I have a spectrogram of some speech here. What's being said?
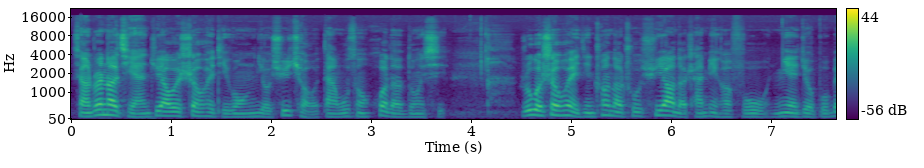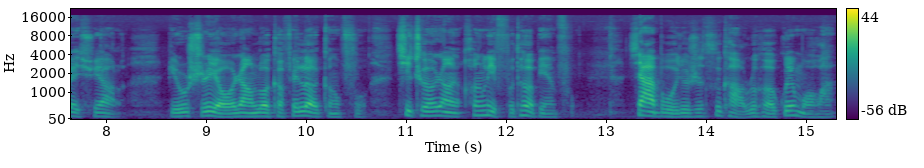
想赚到钱，就要为社会提供有需求但无从获得的东西。如果社会已经创造出需要的产品和服务，你也就不被需要了。比如，石油让洛克菲勒更富，汽车让亨利·福特变富。下一步就是思考如何规模化，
